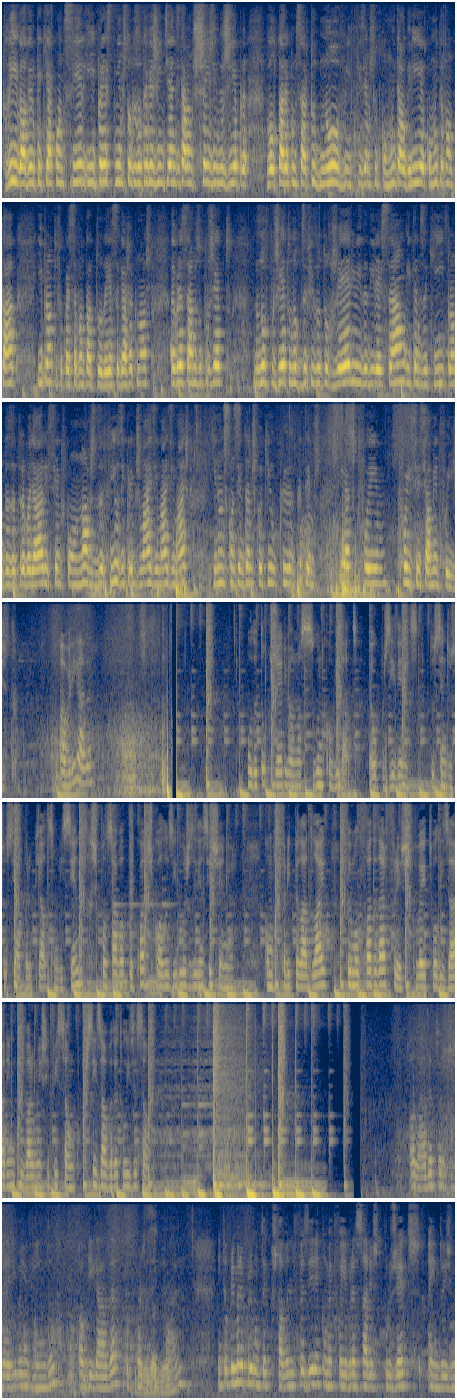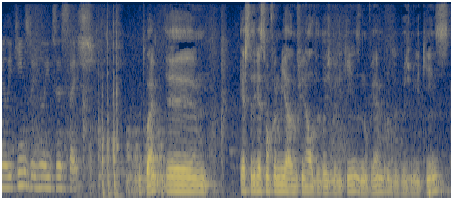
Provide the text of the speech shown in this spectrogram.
terrível a ver o que é que ia acontecer e parece que tínhamos todas outra vez 20 anos e estávamos cheios de energia para voltar a começar tudo de novo e fizemos tudo com muita alegria, com muita vontade e pronto, e foi com essa vontade toda e essa garra que nós abraçámos o projeto no novo projeto, o novo desafio do Dr. Rogério e da direção e estamos aqui prontas a trabalhar e sempre com novos desafios e queremos mais e mais e mais e não nos contentamos com aquilo que, que temos. E acho que foi, foi essencialmente foi isto. Obrigada. O Dr. Rogério é o nosso segundo convidado. É o presidente do Centro Social Paroquial de São Vicente, responsável por quatro escolas e duas residências sénior como referido pela Adelaide, foi uma lufada de ar fresco que veio atualizar e motivar uma instituição que precisava de atualização. Olá, Dr. Rogério, bem-vindo. Obrigada por participar. Obrigado. Então, a primeira pergunta que gostava de lhe fazer é como é que foi abraçar este projeto em 2015, 2016? Muito bem. Eh, esta direção foi nomeada no final de 2015, novembro de 2015,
